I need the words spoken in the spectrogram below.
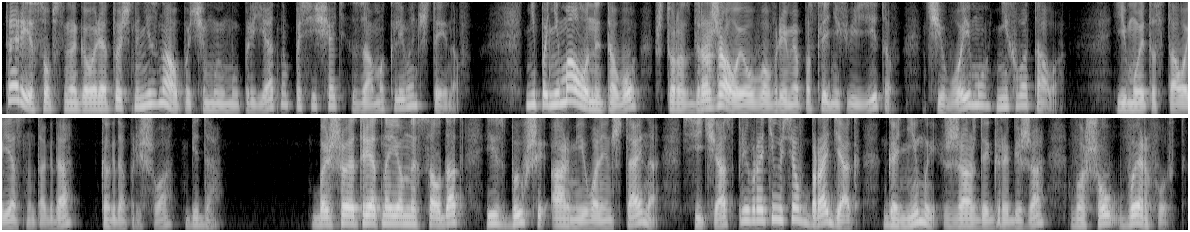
Тария, собственно говоря, точно не знал, почему ему приятно посещать замок Левенштейнов. Не понимал он и того, что раздражало его во время последних визитов, чего ему не хватало – Ему это стало ясно тогда, когда пришла беда. Большой отряд наемных солдат из бывшей армии Валенштайна сейчас превратился в бродяг, гонимый жаждой грабежа, вошел в Эрфурт.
